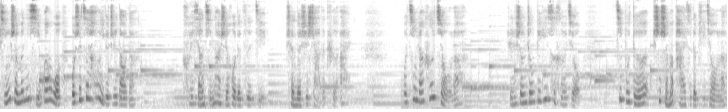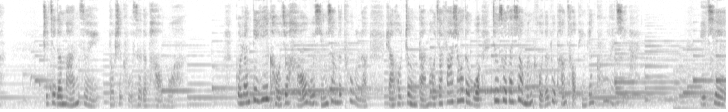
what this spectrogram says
凭什么你喜欢我？我是最后一个知道的。回想起那时候的自己，真的是傻的可爱。我竟然喝酒了，人生中第一次喝酒，记不得是什么牌子的啤酒了，只记得满嘴都是苦涩的泡沫。果然第一口就毫无形象的吐了，然后重感冒加发烧的我，就坐在校门口的路旁草坪边哭了起来。一切。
